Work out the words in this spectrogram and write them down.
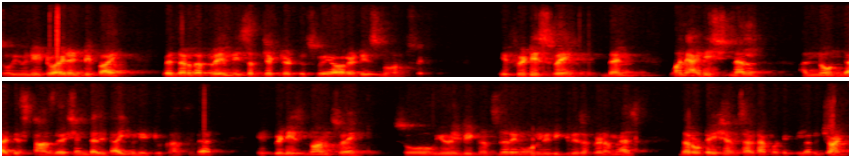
so you need to identify whether the frame is subjected to sway or it is non-sway. If it is sway, then one additional unknown that is translation delta you need to consider. If it is non-sway, so you will be considering only degrees of freedom as the rotations at a particular joint.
